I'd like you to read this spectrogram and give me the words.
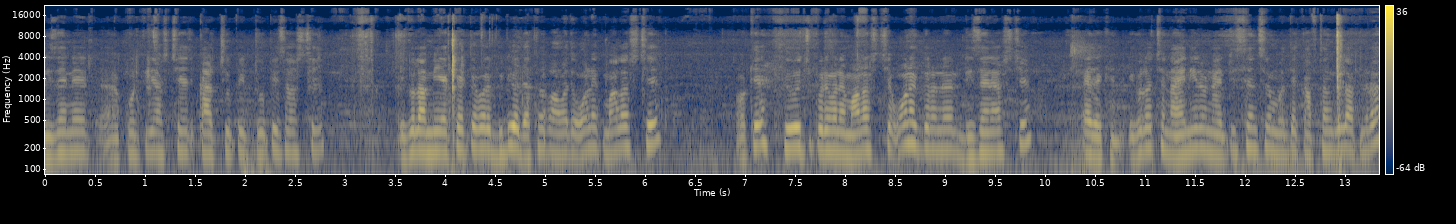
ডিজাইনের কুর্তি আসছে, কারচুপির টু পিস আসছে। এগুলো আমি একটা একটা করে ভিডিও দেখাবো, আমাদের অনেক মাল আসছে। ওকে? হিউজ পরিমাণে মাল আসছে, অনেক ধরনের ডিজাইন আসছে। এই দেখেন, এগুলো হচ্ছে নাইন ইরো নাইনটি সেন্সের মধ্যে কাফতানগুলো আপনারা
